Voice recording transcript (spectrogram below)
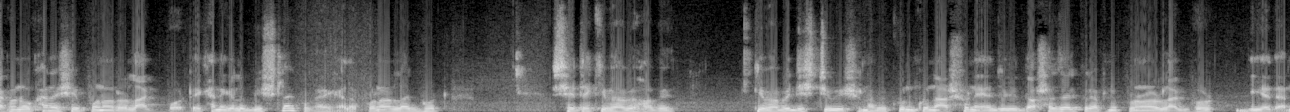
এখন ওখানে সেই পনেরো লাখ ভোট, এখানে গেল বিশ লাখ, ওখানে গেল পনেরো লাখ ভোট। সেটা কীভাবে হবে? কীভাবে ডিস্ট্রিবিউশন হবে, কোন কোন আসনে যদি দশ হাজার করে আপনি পনেরো লাখ ভোট দিয়ে দেন,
